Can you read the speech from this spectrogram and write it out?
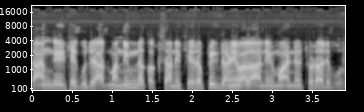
કામગીરી છે. ગુજરાતમાં નિમ્ન કક્ષાની છે. રફીક ધણીવાલા નિર્માણ ન્યૂઝ છોટાઉદેપુર.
